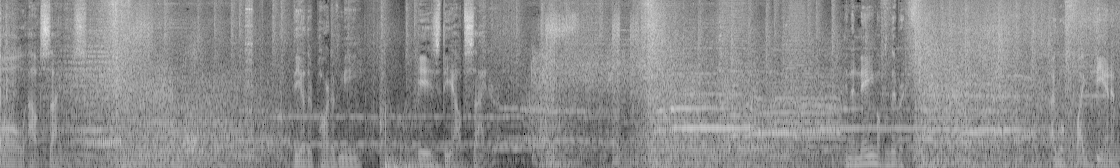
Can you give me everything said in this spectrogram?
all outsiders. The other part of me is the outsider. Name of liberty, I will fight the enemy.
